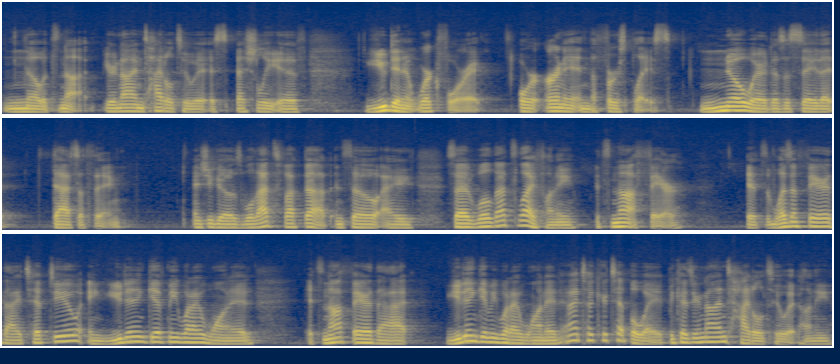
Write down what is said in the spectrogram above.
No, it's not. You're not entitled to it, especially if you didn't work for it or earn it in the first place. Nowhere does it say that that's a thing. And she goes, Well, that's fucked up. And so I said, Well, that's life, honey. It's not fair. It wasn't fair that I tipped you and you didn't give me what I wanted. It's not fair that you didn't give me what I wanted and I took your tip away because you're not entitled to it, honey.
